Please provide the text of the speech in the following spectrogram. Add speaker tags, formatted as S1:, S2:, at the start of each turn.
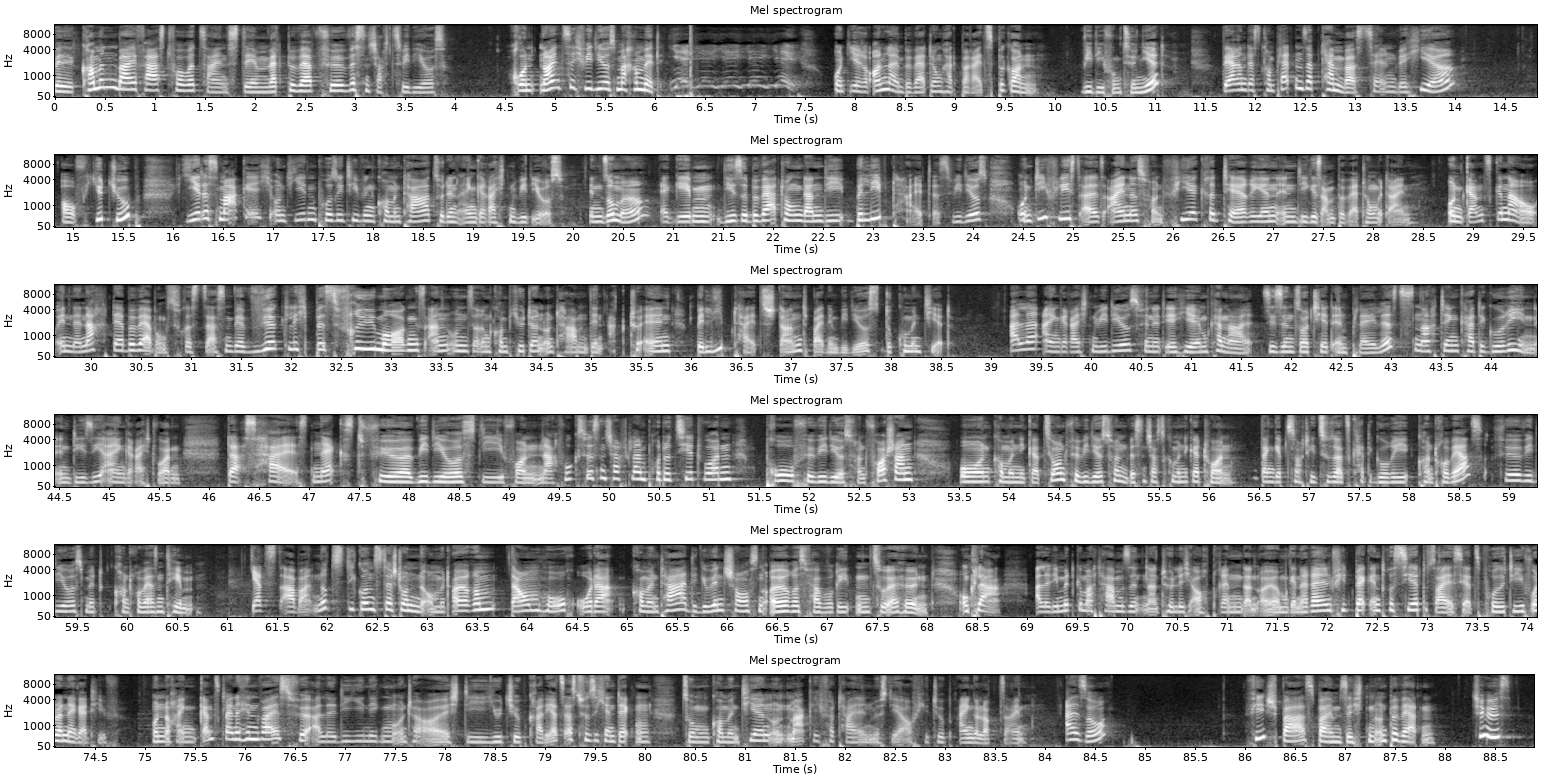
S1: Willkommen bei Fast Forward Science, dem Wettbewerb für Wissenschaftsvideos. Rund 90 Videos machen mit. Yay, yay, yay, yay, Und ihre Online-Bewertung hat bereits begonnen. Wie die funktioniert? Während des kompletten Septembers zählen wir hier auf YouTube jedes mag ich und jeden positiven Kommentar zu den eingereichten Videos. In Summe ergeben diese Bewertungen dann die Beliebtheit des Videos und die fließt als eines von vier Kriterien in die Gesamtbewertung mit ein. Und ganz genau, in der Nacht der Bewerbungsfrist saßen wir wirklich bis früh morgens an unseren Computern und haben den aktuellen Beliebtheitsstand bei den Videos dokumentiert. Alle eingereichten Videos findet ihr hier im Kanal. Sie sind sortiert in Playlists nach den Kategorien, in die sie eingereicht wurden. Das heißt Next für Videos, die von Nachwuchswissenschaftlern produziert wurden, Pro für Videos von Forschern und Kommunikation für Videos von Wissenschaftskommunikatoren. Dann gibt es noch die Zusatzkategorie Kontrovers für Videos mit kontroversen Themen. Jetzt aber nutzt die Gunst der Stunde, um mit eurem Daumen hoch oder Kommentar die Gewinnchancen eures Favoriten zu erhöhen. Und klar, alle, die mitgemacht haben, sind natürlich auch brennend an eurem generellen Feedback interessiert, sei es jetzt positiv oder negativ. Und noch ein ganz kleiner Hinweis für alle diejenigen unter euch, die YouTube gerade jetzt erst für sich entdecken. Zum Kommentieren und Markig verteilen müsst ihr auf YouTube eingeloggt sein. Also, viel Spaß beim Sichten und Bewerten. Tschüss!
